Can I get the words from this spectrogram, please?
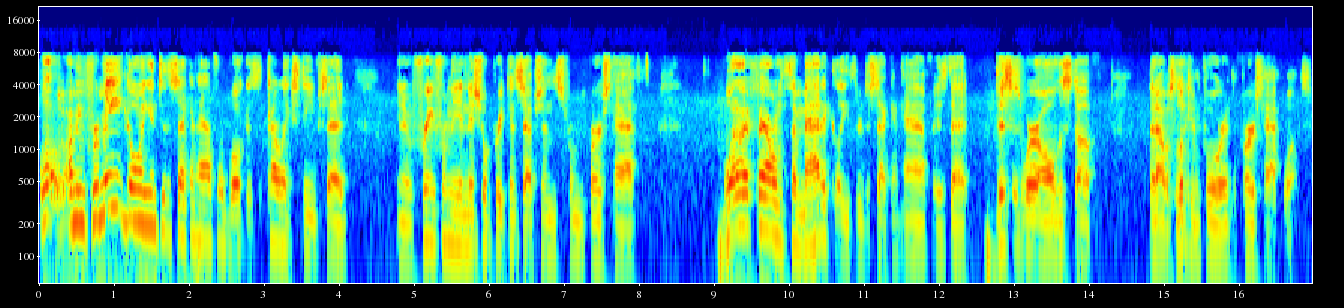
Well, I mean, for me, going into the second half of the book is kind of like Steve said, you know, free from the initial preconceptions from the first half. What I found thematically through the second half is that this is where all the stuff that I was looking for in the first half was.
